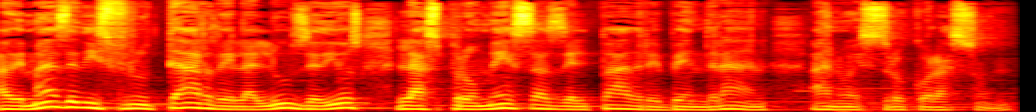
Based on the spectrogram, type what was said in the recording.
además de disfrutar de la luz de Dios, las promesas del Padre vendrán a nuestro corazón.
